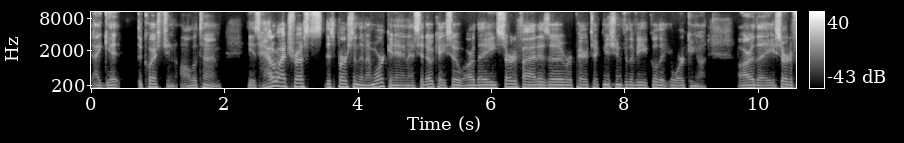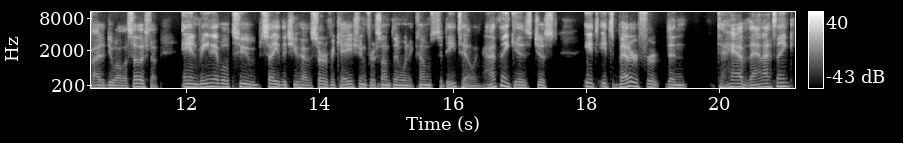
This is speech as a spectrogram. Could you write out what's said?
I get the question all the time is how do I trust this person that I'm working at? And I said, okay, so are they certified as a repair technician for the vehicle that you're working on? Are they certified to do all this other stuff? And being able to say that you have certification for something when it comes to detailing, I think is just it's it's better for than to have that. I think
